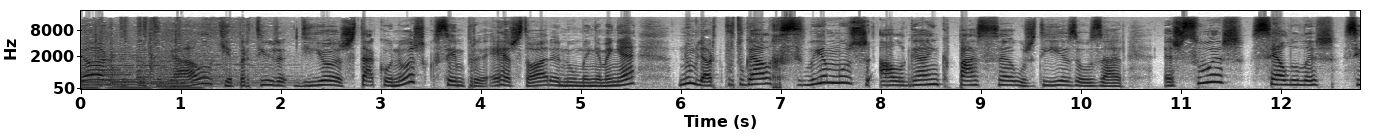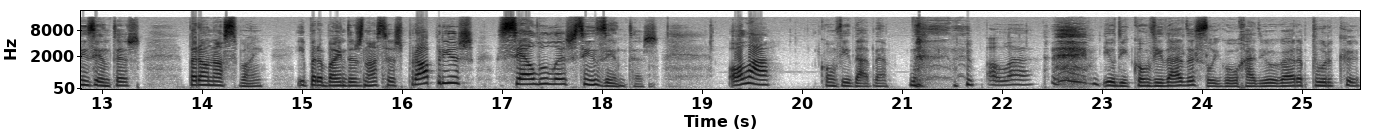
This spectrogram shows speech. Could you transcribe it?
Melhor de Portugal, que a partir de hoje está connosco, sempre a esta hora, no Manhã Manhã, no Melhor de Portugal recebemos alguém que passa os dias a usar as suas células cinzentas para o nosso bem e para bem das nossas próprias células cinzentas. Olá, convidada. Olá. Eu digo convidada, se ligou o rádio agora, porque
